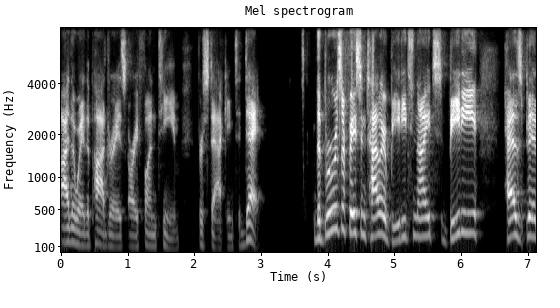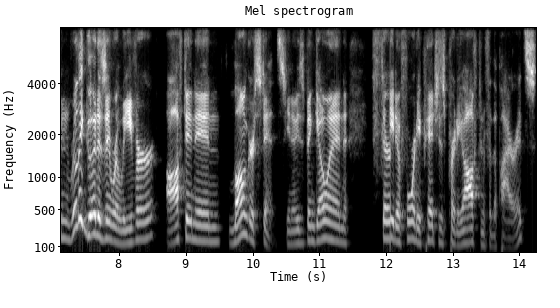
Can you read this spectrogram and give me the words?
Either way, the Padres are a fun team for stacking today. The Brewers are facing Tyler Beede tonight. Beede has been really good as a reliever, often in longer stints. You know, he's been going 30 to 40 pitches pretty often for the Pirates.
